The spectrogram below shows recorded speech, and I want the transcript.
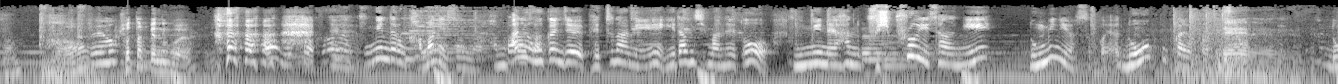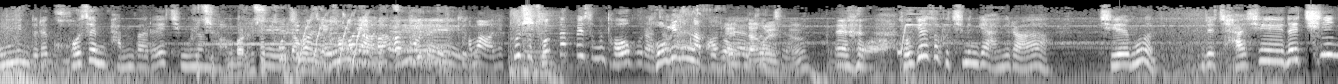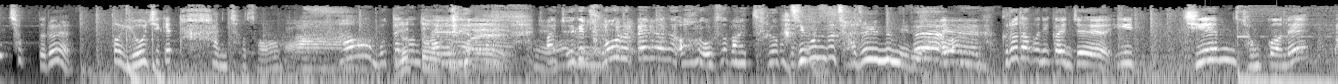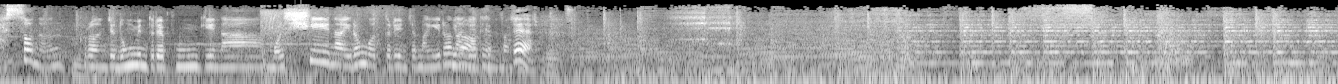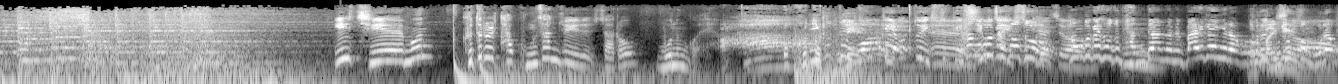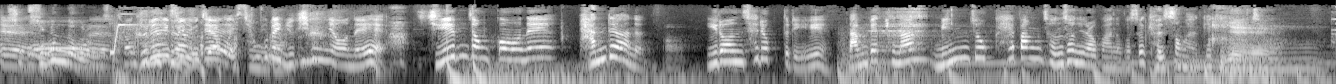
왜요? 줬다 뺏는 거예요? 그러면 국민들은 가만히 있었나요? 반발하지 아니요, 그러니까 이제 베트남이 이 당시만 해도 국민의 한 90% 이상이 농민이었을 거예요. 농업국가였거든요. 네, 네, 네. 농민들의 거센 반발에 직면하고 그치, 반발해서 더 가만히 가만히 안 가만히 안 가만 안있 그래서 줬다 뺏으면 더 억울하죠. 거기는 나쁘죠. 네, 땅을 그렇죠. 응? 네. 거기에서 그치는 게 아니라 GM은 이제 자신의 친인척들을 또 요직에 다 앉혀서 아우, 못된 건다 했네. 정말 아니, 되게 주어를 빼면은, 어, 어디서 많이 들어보지. 지금도 자주 있는 일이야. 네. 그러다 보니까 이제 이 GM 정권에 맞서는 그런 이제 농민들의 봉기나 뭐 시나 이런 것들이 이제 막 일어나게 되는데 이 GM은 그들을 다 공산주의자로 모는 거예요. 이것도, 와, 이것도 익숙해. 익숙하죠. 한국에서도 반대하면은 빨갱이라고 너 빨갱이. 무조건 몰아붙이고. 네. 지금도 그래요. 그래서 이제 1960년에 GM 정권에 반대하는 이런 세력들이 남베트남 민족 해방 전선이라고 하는 것을 결성하게 된 거죠. 예.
